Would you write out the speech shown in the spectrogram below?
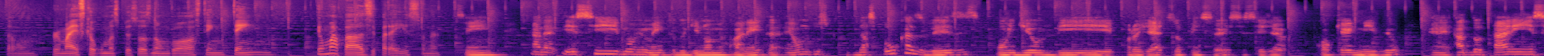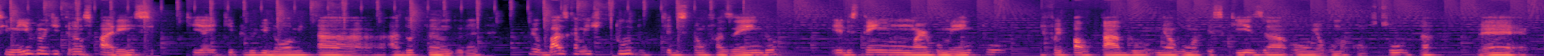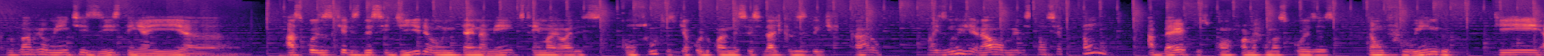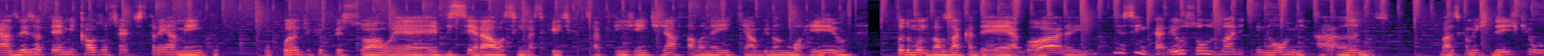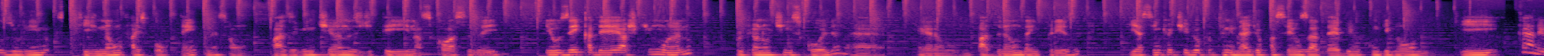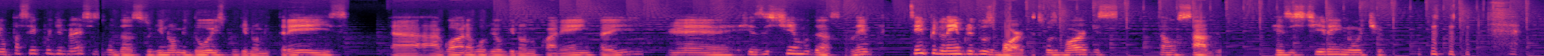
Então, por mais que algumas pessoas não gostem, tem tem uma base para isso, né? Sim. Cara, esse movimento do Gnome 40 é um dos, das poucas vezes onde eu vi projetos open source, seja qualquer nível, é, adotarem esse nível de transparência que a equipe do Gnome está adotando, né? Meu, basicamente tudo que eles estão fazendo, eles têm um argumento que foi pautado em alguma pesquisa ou em alguma consulta. Né? Provavelmente existem aí a, as coisas que eles decidiram internamente, sem maiores consultas, de acordo com a necessidade que eles identificaram. Mas, no geral, eles estão sempre tão abertos com a forma como as coisas estão fluindo que às vezes até me causa um certo estranhamento o quanto que o pessoal é, é, visceral, assim, nas críticas, sabe? Tem gente já falando aí que ah, o Gnome morreu, todo mundo vai usar KDE agora, e, e assim, cara, eu sou usuário de Gnome há anos, basicamente desde que eu uso Linux, que não faz pouco tempo, né? São quase 20 anos de TI nas costas aí. Eu usei KDE acho que um ano, porque eu não tinha escolha, é, era um padrão da empresa. E assim que eu tive a oportunidade, eu passei a usar Debian com Gnome. E Cara, eu passei por diversas mudanças. O Gnome 2 para o Gnome 3, agora vou ver o Gnome 40 e é, à mudança. Lembre, sempre lembre dos Borgs. Os Borgs são sábios. Resistir é inútil.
